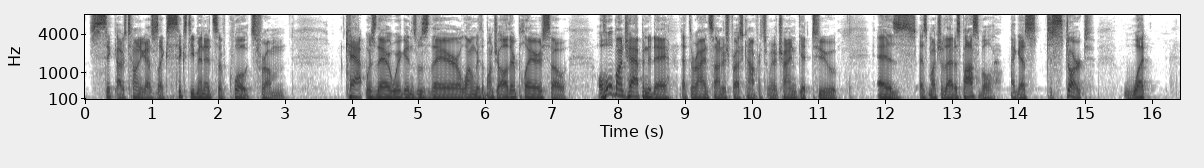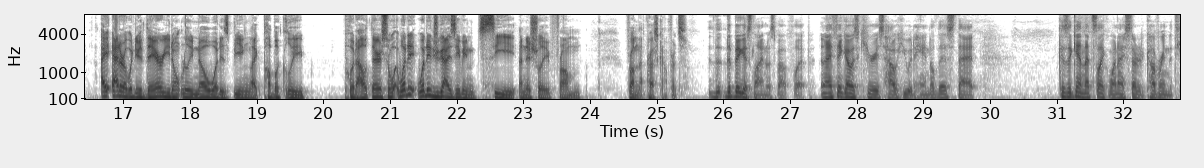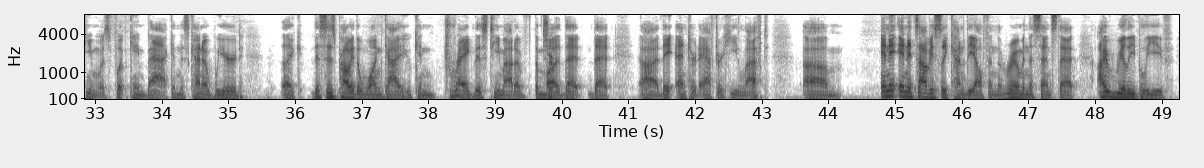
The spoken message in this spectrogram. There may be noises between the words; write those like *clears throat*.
sick. I was telling you guys, like 60 minutes of quotes from KAT was there, Wiggins was there, along with a bunch of other players. So a whole bunch happened today at the Ryan Saunders press conference. I'm going to try and get to as as much of that as possible. I guess to start, what I, I don't know when you're there, you don't really know what is being like publicly put out there. So what, what did what did you guys even see initially from from that press conference? The, the biggest line was about Flip. And I think I was curious how he would handle this. That, because again, that's like when I started covering the team was Flip came back and this kind of weird, like this is probably the one guy who can drag this team out of the mud Sure. that, that uh, they entered after he left. Um, and it, and it's obviously kind of the elephant in the room in the sense that I really believe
